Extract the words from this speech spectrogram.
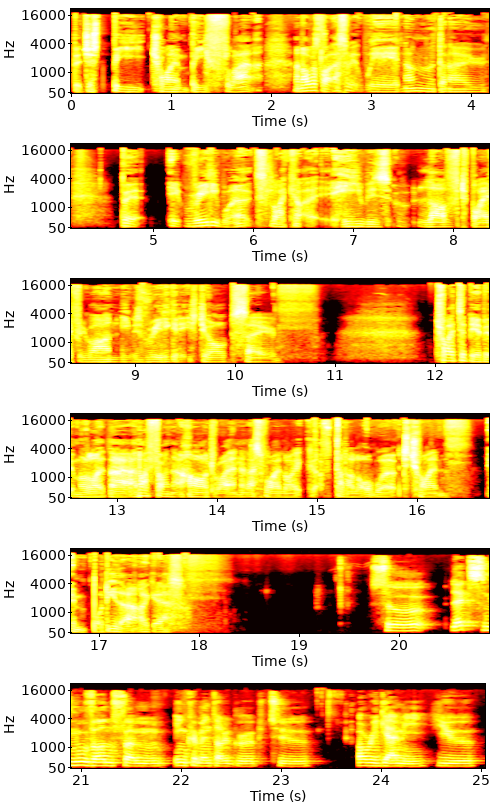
but just be, try and be flat. And I was like, that's a bit weird. No, I don't know. But it really worked. Like uh, he was loved by everyone and he was really good at his job. So try to be a bit more like that. And I find that hard, right? And that's why like I've done a lot of work to try and embody that, I guess. So let's move on from incremental group to origami. You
